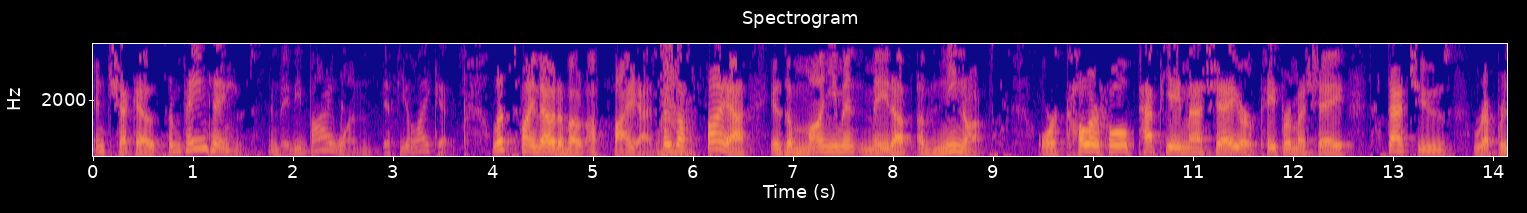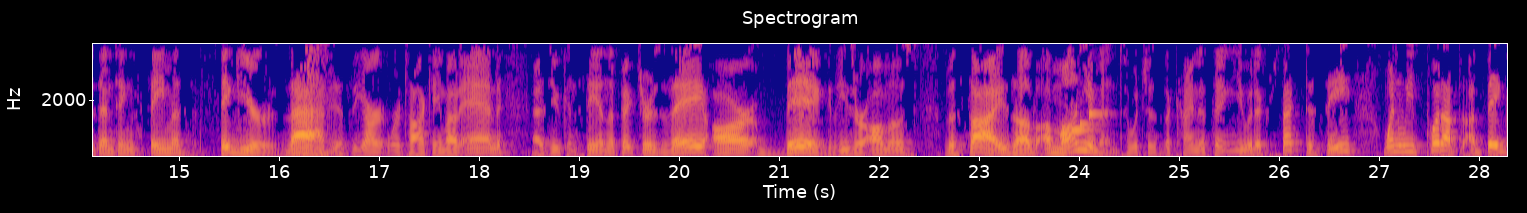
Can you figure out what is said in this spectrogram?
and check out some paintings and maybe buy one if you like it. Let's find out about a falla. It says a falla is a monument made up of ninots or colorful papier mache or paper mache statues representing famous figures. That is the art we're talking about. And as you can see in the pictures, they are big. These are almost the size of a monument, which is the kind of thing you would expect to see when we put up a big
